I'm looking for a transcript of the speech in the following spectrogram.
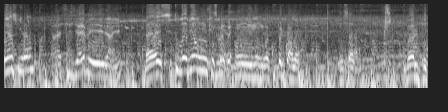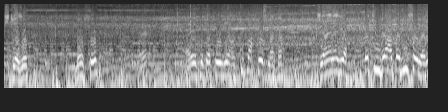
Combien celui-là Ah, sixième et dernier. Bah si tout va bien, on, qu'est-ce qu'on fait? On, on va couper le cordon. Comme ça là. Vol petit oiseau. Bon saut. Allez, fais-toi plaisir, tout parfait ce matin. J'ai rien à dire. Toi tu me verras pas du saut même.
